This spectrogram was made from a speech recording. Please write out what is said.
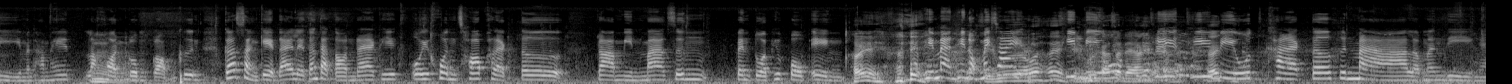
ดี มันทำให้ละครอืมกลมกล่อมขึ้น ก็สังเกตได้เลยตั้งแต่ตอนแรกที่ โอ้ย คนชอบคาแรคเตอร์รามินมาก ซึ่งเป็นตัวพี่โป๊ปเอง เฮ้ยแต่พี่แมนพี่นกไม่ใช่ฝีมือเว้ยเฮ้ยที่ฝีมืบิอวการแสดง ที่ที่เฮ้ยบิวคาแรคเตอร์ขึ้นมาแล้วมันดีไง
